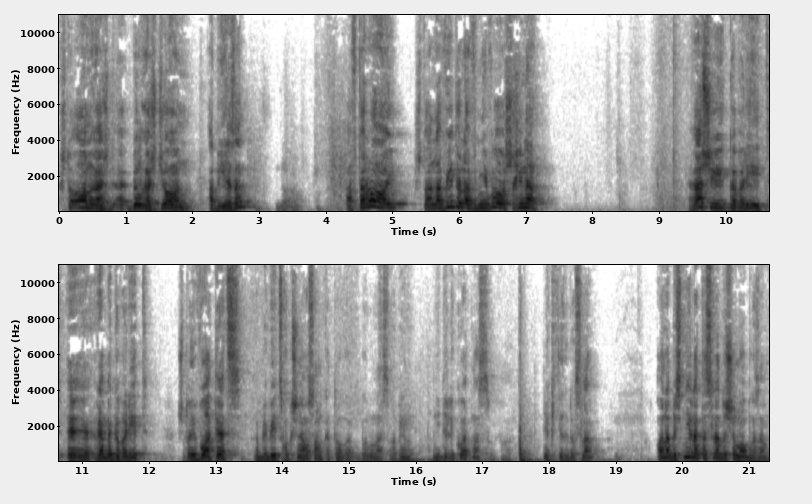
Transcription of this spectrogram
что он рожд, был рожден обрезан. Да. А второй, что она видела в него шхина. Раши говорит, э, Ребе говорит, что его отец, Раблеви Ицхок Шнелсон, который был у нас раввин недалеко от нас, в Екатеринослав, он объяснил это следующим образом.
